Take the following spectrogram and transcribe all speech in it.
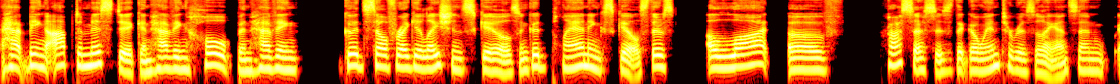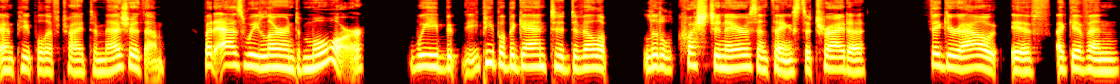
ha- being optimistic and having hope and having good self regulation skills and good planning skills, there's a lot of processes that go into resilience and, and people have tried to measure them. But as we learned more, we people began to develop little questionnaires and things to try to figure out if a given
